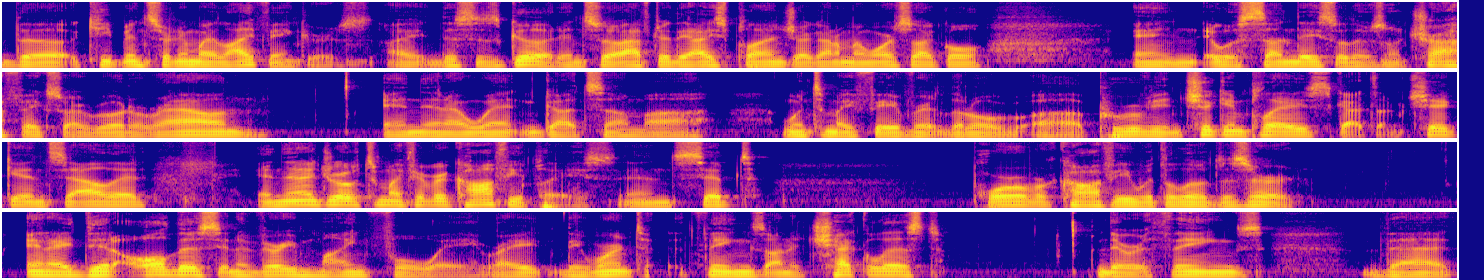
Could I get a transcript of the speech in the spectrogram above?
the keep inserting my life anchors. I this is good. And so after the ice plunge, I got on my motorcycle and it was Sunday, so there was no traffic. So I rode around, and then I went and got some. Uh, went to my favorite little uh, Peruvian chicken place, got some chicken salad, and then I drove to my favorite coffee place and sipped pour over coffee with a little dessert. And I did all this in a very mindful way, right? They weren't things on a checklist. There were things that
